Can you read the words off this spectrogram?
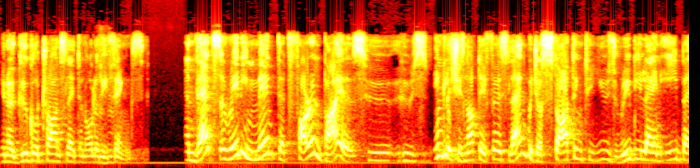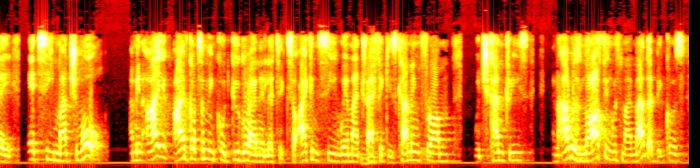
You know, Google Translate and all of mm-hmm. these things. And that's already meant that foreign buyers who, whose English is not their first language are starting to use Ruby Lane, eBay, Etsy much more. I mean, I, I've got something called Google Analytics, so I can see where my mm-hmm. traffic is coming from, which countries. And I was laughing with my mother because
